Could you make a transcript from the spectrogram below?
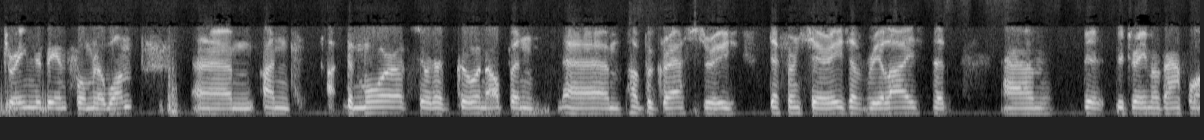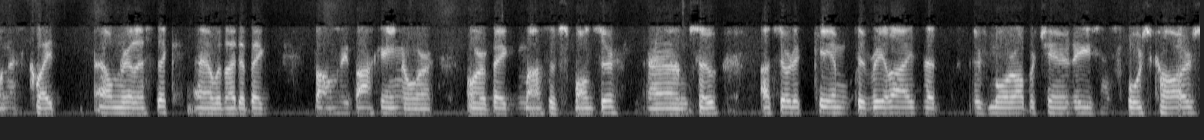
dream to be in Formula One, um, and the more I've sort of grown up and um, have progressed through different series, I've realised that um, the the dream of F1 is quite unrealistic uh, without a big family backing or or a big massive sponsor. Um, so I sort of came to realise that there's more opportunities in sports cars,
